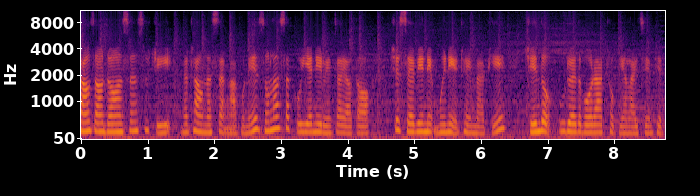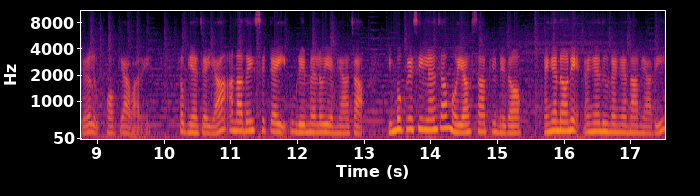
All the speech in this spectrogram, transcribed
ကောင်းဆောင်ဒေါ်ဆန်းစုကြည်2025ခုနှစ်ဇွန်လ19ရက်နေ့တွင်ကြာရောက်သော80ပြည့်နှစ်မွေးနေ့အထိမ်းအမှတ်ဖြင့်ရင်းတို့ပူးတွဲသဘောထားထုတ်ပြန်လိုက်ခြင်းဖြစ်တယ်လို့ဖော်ပြပါတယ်။ထုတ်ပြန်ချက်အရအာဏာသိမ်းစစ်တပ်၏ဥပဒေမဲ့လို့ရများကြောင့်ဒီမိုကရေစီလမ်းကြောင်းပေါ်ရောက်စားပြုနေသော နိုင်ငံတော်နှင့်နိုင်ငံသူနိုင်ငံသားများသည်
